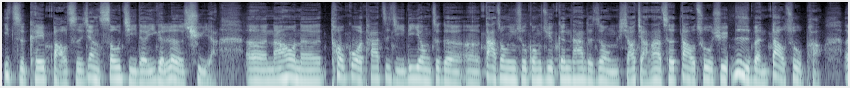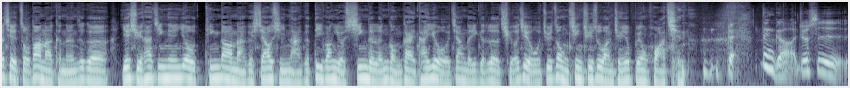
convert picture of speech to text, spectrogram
一直可以保持这样收集的一个乐趣呀、呃，然后呢，透过他自己利用这个呃大众运输工具跟他的这种小脚踏车到处去日本到处跑，而且走到哪可能这个，也许他今天又听到哪个消息，哪个地方有新的人孔盖，他又有这样的一个乐趣，而且我觉得这种兴趣是完全又不用花钱。对那个就是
